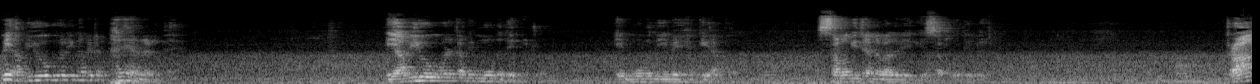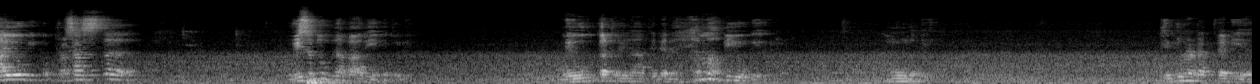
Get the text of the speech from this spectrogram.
මේ අභියෝග වලින් අපිට පැන යන්නට බෑ. මේ අභියෝග වලට අපි මුහුණ දෙන්නට ඕන. ඒ මුහුණ දීමේ හැකියාව සමගි ජන බලවේගයේ සපෝට් එක. ප්‍රායෝගික ප්‍රශස්ත විසඳුම් ලබා දීම තුළින් මේ උද්ගත වෙලා තිබෙන හැම අභියෝගයකටම මුහුණ දෙන්න. තිබුණටත් වැඩිය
